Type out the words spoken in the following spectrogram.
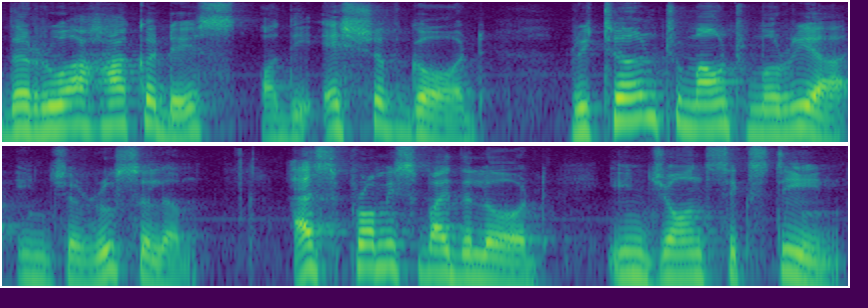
the Ruach HaKodesh, or the Esh of God, returned to Mount Moriah in Jerusalem, as promised by the Lord in John 16,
